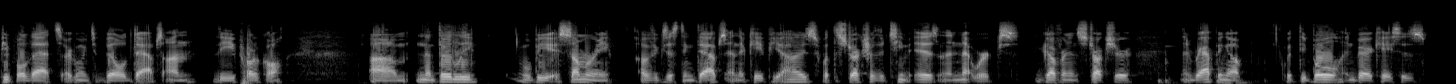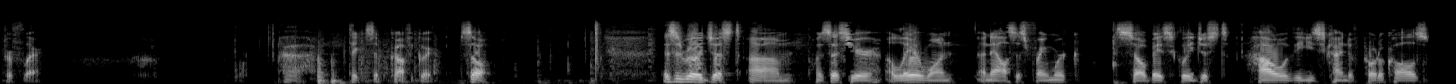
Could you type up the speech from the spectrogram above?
people that are going to build dApps on the protocol. Um, and then thirdly will be a summary of existing dApps and their KPIs, what the structure of the team is and the network's governance structure, and wrapping up with the bull and bear cases for Flare. Take a sip of coffee quick. So this is really just um, what says here a layer one analysis framework. So basically just how these kind of protocols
